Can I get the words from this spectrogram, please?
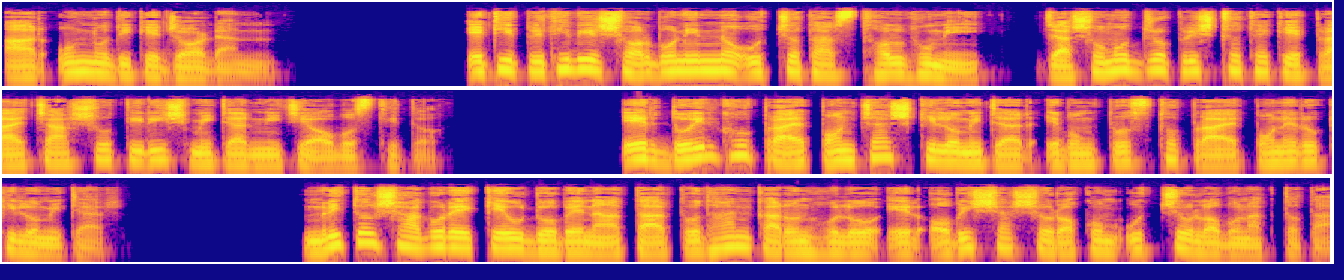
আর অন্যদিকে জর্ডান। এটি পৃথিবীর সর্বনিম্ন উচ্চতার স্থলভূমি, যা সমুদ্রপৃষ্ঠ থেকে প্রায় চারশো মিটার নিচে অবস্থিত। এর দৈর্ঘ্য প্রায় পঞ্চাশ কিলোমিটার এবং প্রস্থ প্রায় পনেরো কিলোমিটার। মৃত সাগরে কেউ ডোবে না, তার প্রধান কারণ হল এর অবিশ্বাস্য রকম উচ্চ লবণাক্ততা।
